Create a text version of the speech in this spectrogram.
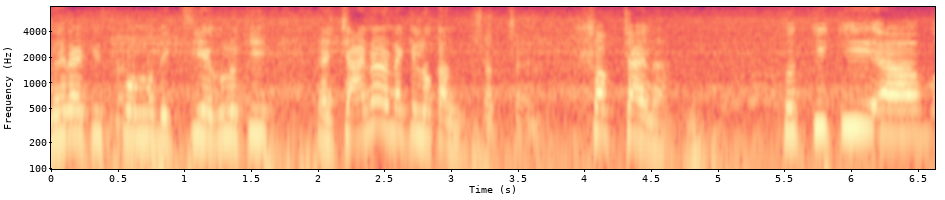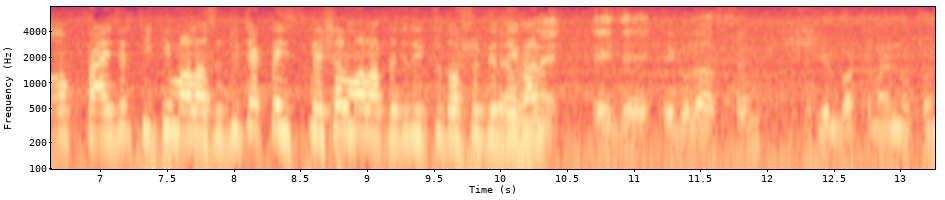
ভ্যারাইটিস পণ্য দেখছি এগুলো কি চায়না নাকি লোকাল সব চায়না। সব চায়না। তো কি কি প্রাইজের কি কি মাল আছে? দুইটা একটা স্পেশাল মাল আপনি যদি একটু দর্শকদের দেখান। এই যে এগুলো আছে এগুলো বর্তমানে নতুন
